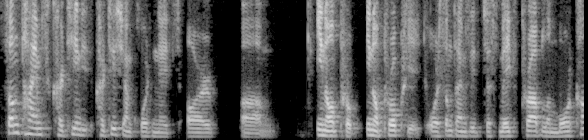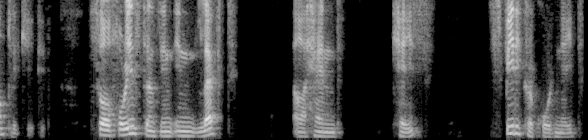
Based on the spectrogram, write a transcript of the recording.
sometimes Cartesian coordinates are um, inappro inappropriate, or sometimes it just make problem more complicated. So for instance, in, in left uh, hand case, spherical coordinate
